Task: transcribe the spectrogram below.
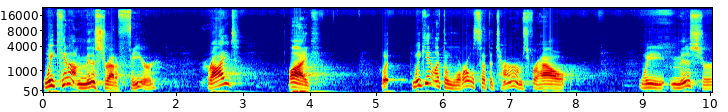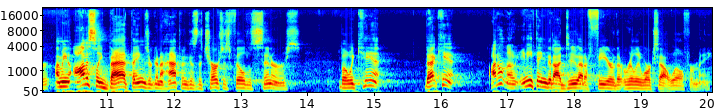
we cannot minister out of fear, right? Like, we can't let the world set the terms for how we minister. I mean, obviously, bad things are going to happen because the church is filled with sinners, but we can't, that can't, I don't know anything that I do out of fear that really works out well for me.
